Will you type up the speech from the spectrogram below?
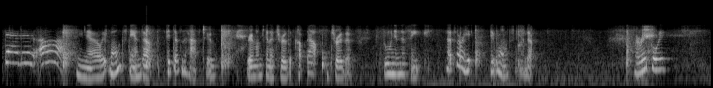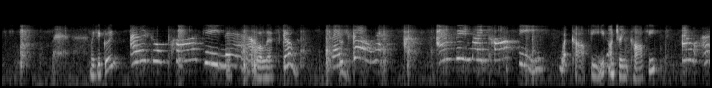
standing up. No, it won't stand up. It doesn't have to. Grandma's going to throw the cup out and throw the spoon in the sink. That's all right. It won't stand up. All right, boy. Was it good? I go potty now. Well, let's go. Let's go. Let's, I'm drinking my coffee. What coffee? You don't drink coffee. I, I,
